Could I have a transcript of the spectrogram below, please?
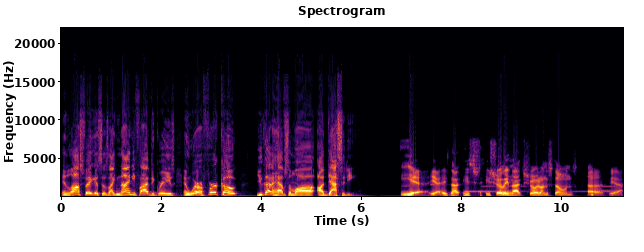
in Las Vegas is like 95 degrees and wear a fur coat. You got to have some uh, audacity. Yeah, yeah, he's not he's he's surely not short on stones. Uh, yeah.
